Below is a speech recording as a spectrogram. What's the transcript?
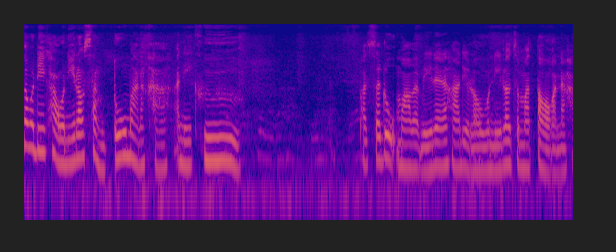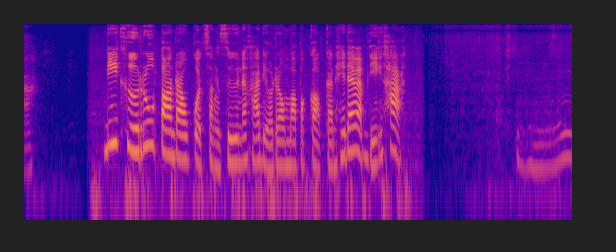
สวัสดีค่ะ วันนี้เราสั่งตู้มานะคะ อันนี้คือ พัสดุมาแบบนี้เลยนะคะ เดี๋ยวเราวันนี้เราจะมาต่อกันนะคะ นี่คือรูปตอนเรากดสั่งซื้อนะคะ เดี๋ยวเรามาประกอบกันให้ได้แบบนี้ค่ะอืม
